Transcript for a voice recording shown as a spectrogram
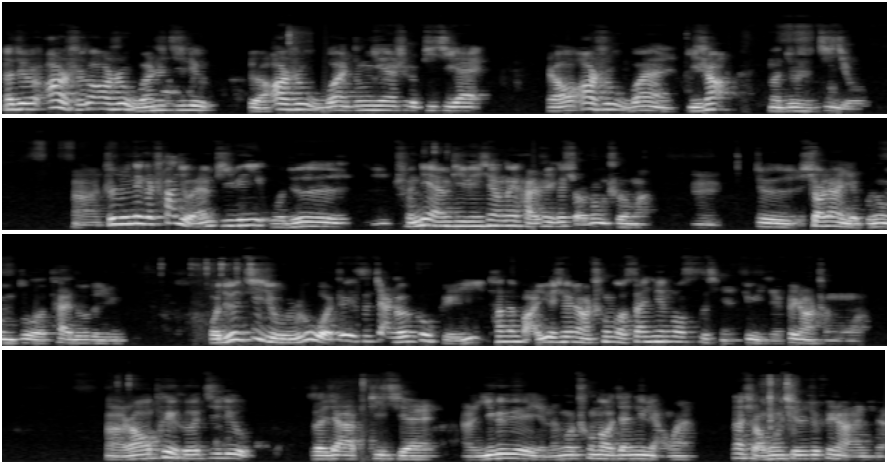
那就是二十到二十五万是 G 六，对吧？二十五万中间是个 PCI，然后二十五万以上那就是 G 九。啊，至于那个叉九 MPV，我觉得纯电 MPV 相当于还是一个小众车嘛，嗯，就销量也不用做太多的预估。我觉得 G 九如果这一次价格够给力，它能把月销量冲到三千到四千就已经非常成功了。啊，然后配合 G 六再加 PCI，啊，一个月也能够冲到将近两万，那小鹏其实就非常安全。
